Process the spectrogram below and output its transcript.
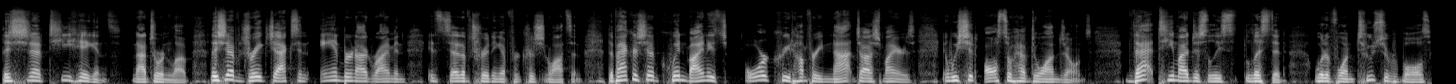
They should have Tee Higgins, not Jordan Love. They should have Drake Jackson and Bernard Raimann instead of trading up for Christian Watson. The Packers should have Quinn Meinerz or Creed Humphrey, not Josh Myers. And we should also have Dawand Jones. That team I just listed would have won two Super Bowls,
